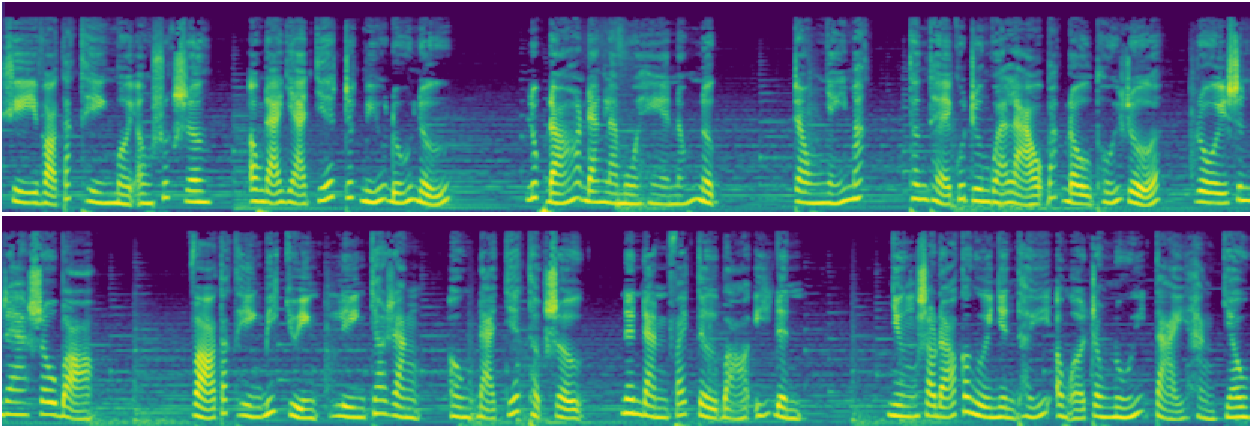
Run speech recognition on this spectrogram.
Khi Võ Tắc Thiên mời ông xuất sơn, ông đã giả chết trước miếu đố nữ. Lúc đó đang là mùa hè nóng nực, trong nháy mắt, thân thể của Trương Quả Lão bắt đầu thối rữa, rồi sinh ra sâu bọ. Võ Tắc Thiên biết chuyện liền cho rằng ông đã chết thật sự, nên đành phải từ bỏ ý định. Nhưng sau đó có người nhìn thấy ông ở trong núi tại Hằng Châu.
